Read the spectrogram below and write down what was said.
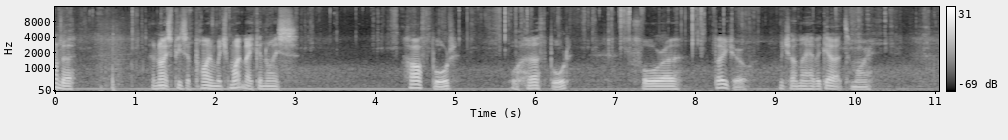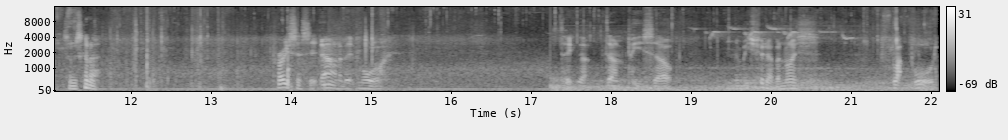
Found a, a nice piece of pine which might make a nice hearth board or hearth board for a bow drill, which I may have a go at tomorrow. So I'm just going to process it down a bit more. Take that damp piece out and then we should have a nice flat board.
